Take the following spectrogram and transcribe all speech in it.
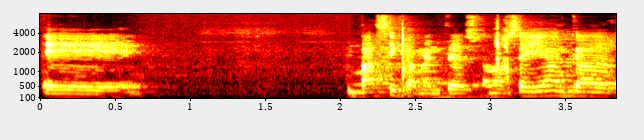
Eh, básicamente eso. No sé, Yanka,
